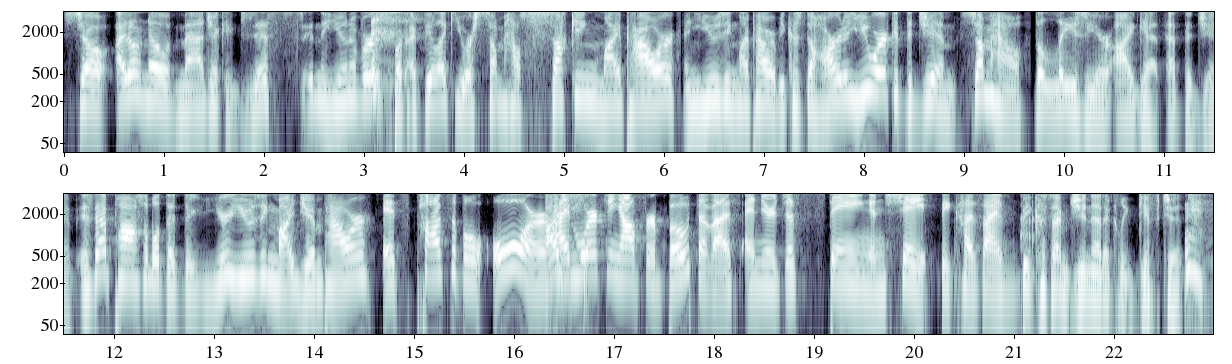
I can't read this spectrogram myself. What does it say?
So I don't know if magic exists in the universe, but I feel like you are somehow sucking my power and using my power because the harder you work at the gym, somehow the lazier I get at the gym. Is that possible that the, you're using my gym power? It's possible, or I I'm su- working out for both of us, and you're just staying in shape because I'm Because I'm genetically gifted.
